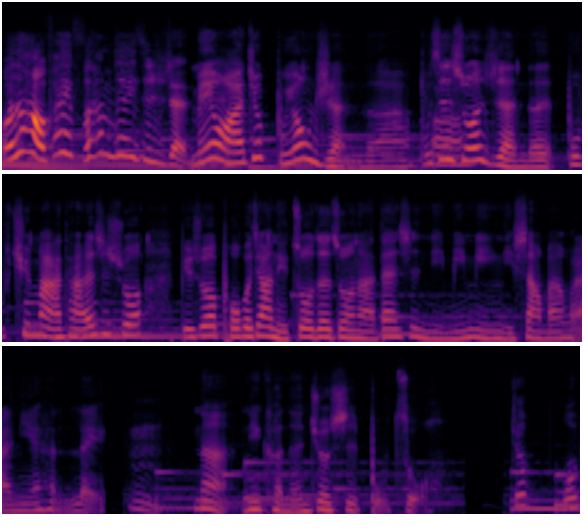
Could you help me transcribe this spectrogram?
我是好佩服，他们就一直忍。没有啊，就不用忍了啊。不是嗯说忍的不去骂他，而是说，比如说婆婆叫你做这做那，但是你明明你上班回来你也很累，嗯，那你可能就是不做。就我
